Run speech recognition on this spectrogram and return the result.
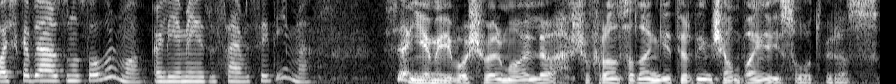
Başka bir arzunuz olur mu? Öğle yemeğinizi servis edeyim mi? Sen yemeği boş ver Muhalla. Şu Fransa'dan getirdiğim şampanyayı soğut biraz.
